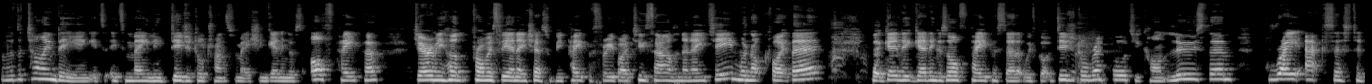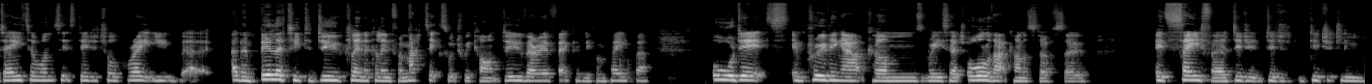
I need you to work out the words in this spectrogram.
But for the time being, it's it's mainly digital transformation, getting us off paper. Jeremy Hunt promised the NHS would be paper free by 2018. We're not quite there, but getting getting us off paper so that we've got digital records. You can't lose them. Great access to data once it's digital. Great you, uh, an ability to do clinical informatics, which we can't do very effectively from paper. Audits, improving outcomes, research, all of that kind of stuff. So it's safer. Digi- digi- digitally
